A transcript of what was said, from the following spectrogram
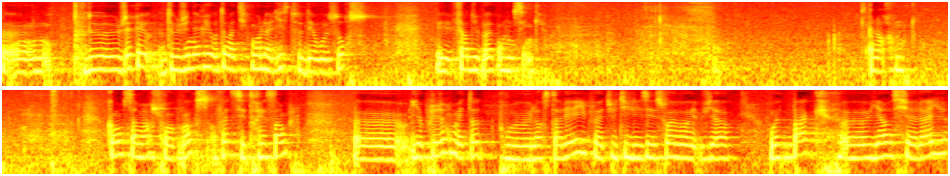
euh, de, gérer, de générer automatiquement la liste des ressources et faire du background sync. Alors, comment ça marche Workbox En fait, c'est très simple. Euh, il y a plusieurs méthodes pour l'installer. Il peut être utilisé soit via Webpack, via un CLI,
